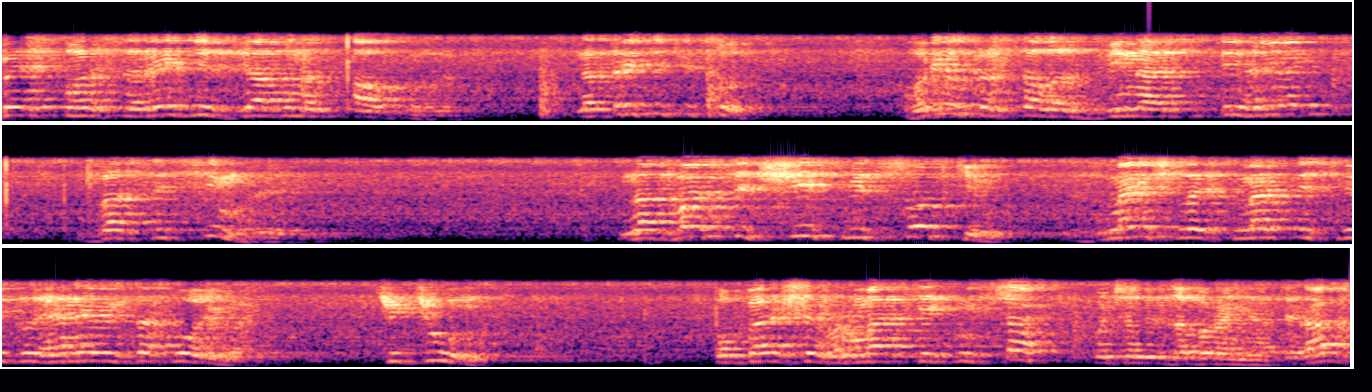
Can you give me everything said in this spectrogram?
безпосередньо зв'язана з алкоголем. На 30%. Горілка стала з 12 гривень 27 гривень. На 26% зменшилась смертність від легеневих захворювань. Тютюн. По-перше, в громадських місцях почали забороняти. Раз.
